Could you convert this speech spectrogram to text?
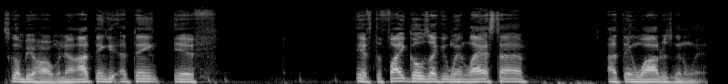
It's going to be a hard one. Now i think i think if if the fight goes like it went last time i think wilder's going to win.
